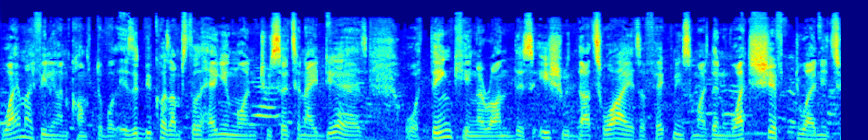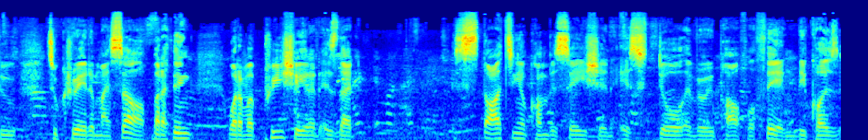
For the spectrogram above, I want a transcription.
why am I feeling uncomfortable? Is it because I'm still hanging on to certain ideas or thinking around this issue? That's why it's affecting me so much. Then what shift do I need to to create in myself? But I think what I've appreciated is that starting a conversation is still a very powerful thing because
